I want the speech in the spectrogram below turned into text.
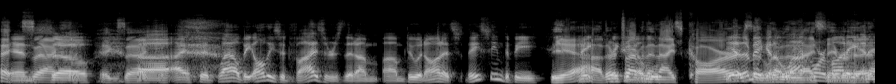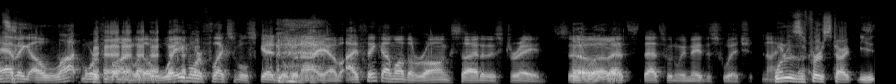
exactly. And so, exactly. Uh, I said, "Wow, the, all these advisors that I'm um, doing audits, they seem to be yeah, make, they're driving a, nice cars. Yeah, they're making a lot nice more money and having a lot more fun with a way more flexible schedule than I am. I think I'm on the wrong side of this trade. So that's it. that's when we made the switch. When was the first start? You,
